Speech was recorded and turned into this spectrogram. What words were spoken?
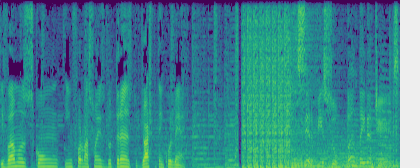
E vamos com informações do trânsito. Josh Pittencourt vem aí. Serviço Bandeirantes.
